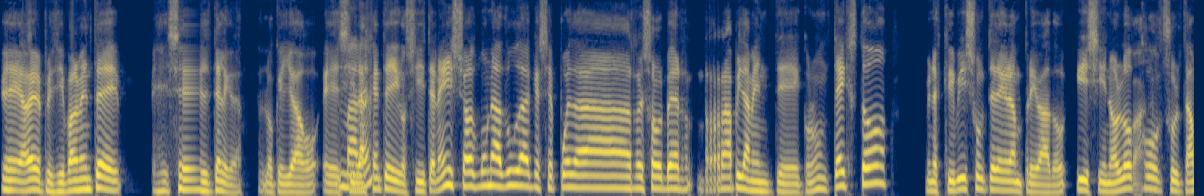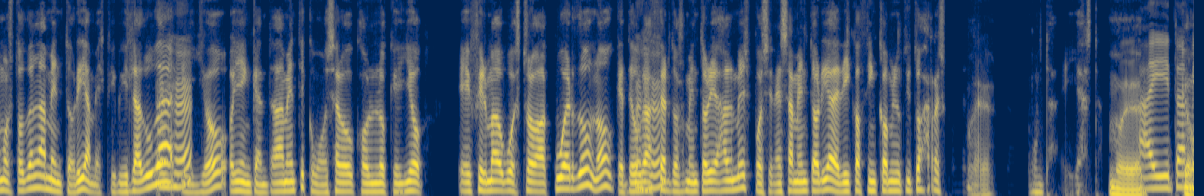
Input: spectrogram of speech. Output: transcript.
Eh, a ver, principalmente es el Telegram lo que yo hago. Eh, Si la gente digo, si tenéis alguna duda que se pueda resolver rápidamente con un texto, me lo escribís un Telegram privado. Y si no, lo Vale. consultamos todo en la mentoría. Me escribís la duda y yo, oye, encantadamente, como es algo con lo que yo he firmado vuestro acuerdo, ¿no? Que tengo que hacer dos mentorías al mes, pues en esa mentoría dedico cinco minutitos a responder y ya está. muy bien. Ahí también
